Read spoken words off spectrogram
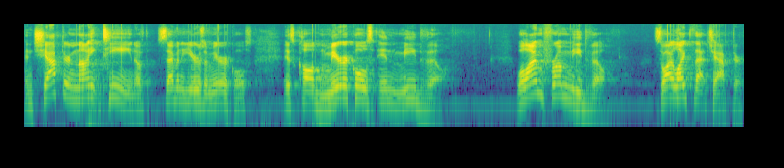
And chapter 19 of 70 Years of Miracles is called Miracles in Meadville. Well, I'm from Meadville, so I liked that chapter.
